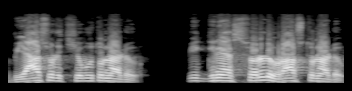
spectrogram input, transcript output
వ్యాసుడు చెబుతున్నాడు విఘ్నేశ్వరుడు వ్రాస్తున్నాడు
